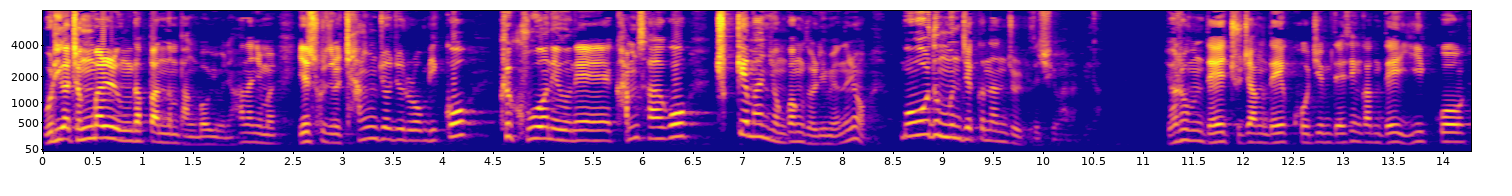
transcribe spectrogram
우리가 정말 응답받는 방법이 뭐냐? 하나님을 예수 그리스도를 창조주로 믿고 그 구원의 은혜에 감사하고 축게만 영광 돌리면요 모든 문제 끝나는 줄 믿으시기 바랍니다. 여러분 내 주장, 내 고집, 내 생각, 내 이익고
